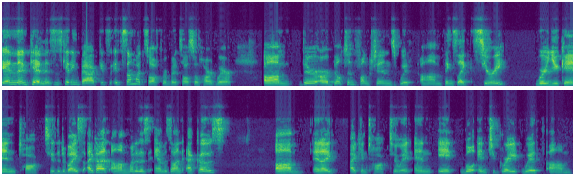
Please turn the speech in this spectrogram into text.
and again this is getting back it's it's somewhat software but it's also hardware um, there are built-in functions with um, things like siri where you can talk to the device i got um, one of those amazon echoes um, and I, I can talk to it and it will integrate with um,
